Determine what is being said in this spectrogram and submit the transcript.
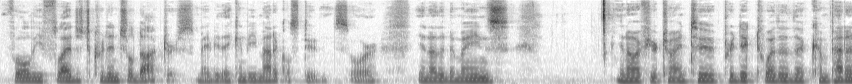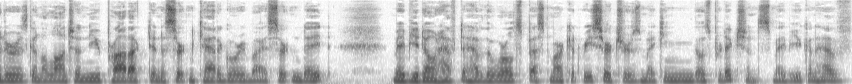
fully fledged credentialed doctors. Maybe they can be medical students or in other domains. You know, if you're trying to predict whether the competitor is going to launch a new product in a certain category by a certain date, maybe you don't have to have the world's best market researchers making those predictions. Maybe you can have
